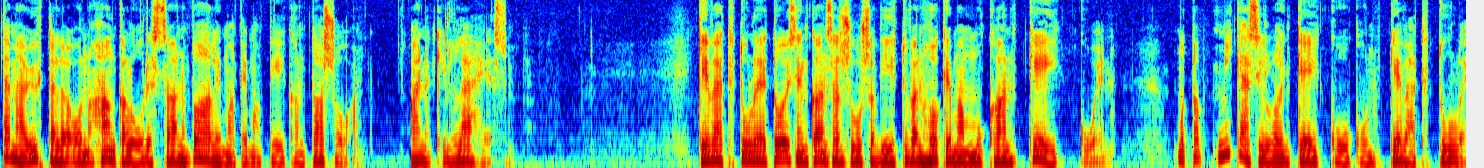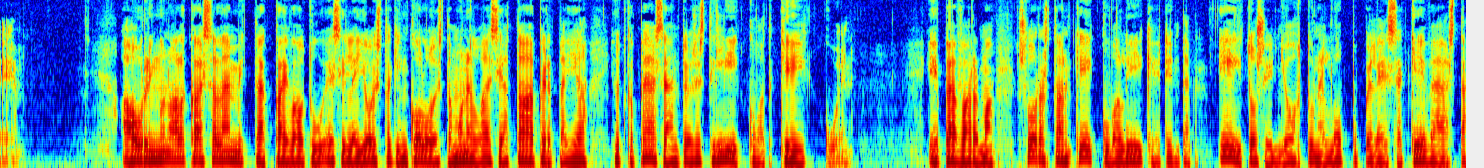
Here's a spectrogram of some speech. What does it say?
Tämä yhtälö on hankaluudessaan vaalimatematiikan tasoa, ainakin lähes. Kevät tulee toisen kansansuussa viihtyvän hokeman mukaan keikkuen. Mutta mikä silloin keikkuu, kun kevät tulee? Auringon alkaessa lämmittää kaivautuu esille joistakin koloista monenlaisia taapertajia, jotka pääsääntöisesti liikkuvat keikkuen. Epävarma, suorastaan keikkuva liikehdintä ei tosin johtune loppupeleissä keväästä,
